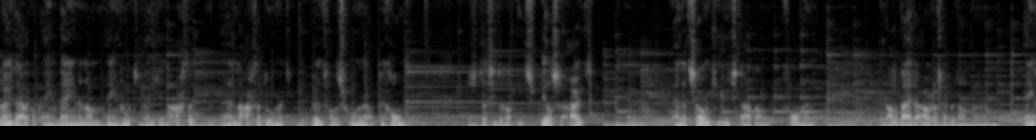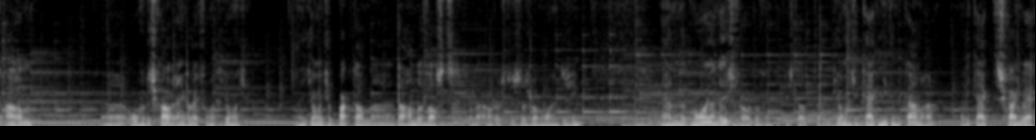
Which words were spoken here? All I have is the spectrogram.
leunt eigenlijk op één been en dan één voet een beetje naar achter, uh, naar achter toe met de punt van de schoenen op de grond. Dus dat ziet er dan iets speelser uit. En het zoontje die staat dan voor hen. En allebei de ouders hebben dan uh, één arm over de schouder heen gelegd van het jongetje. En het jongetje pakt dan de handen vast van de ouders. Dus dat is wel mooi om te zien. En het mooie aan deze foto vind ik is dat het jongetje kijkt niet in de camera, maar die kijkt schuin weg.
